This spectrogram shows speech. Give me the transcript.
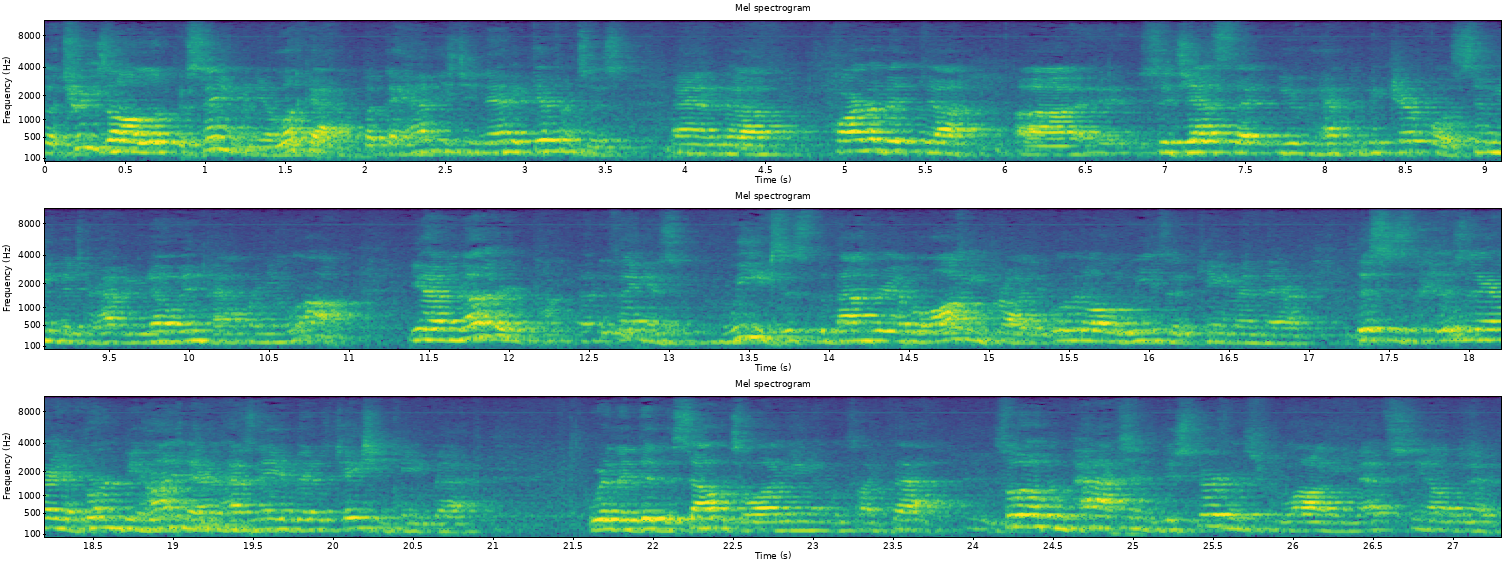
the trees all look the same when you look at them, but they have these genetic differences. And uh, part of it uh, uh, suggests that you have to be careful, assuming that you're having no impact when you log. You have another uh, thing is weeds. This is the boundary of a logging project. Look at all the weeds that came in there. This is, this is an area burned behind there and has native vegetation came back. Where they did the salvage logging, it looks like that. Soil compaction, disturbance from logging, that's, you know, the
